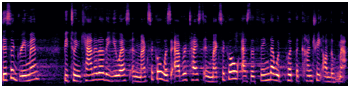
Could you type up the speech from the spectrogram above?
This agreement between Canada, the US, and Mexico was advertised in Mexico as the thing that would put the country on the map.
